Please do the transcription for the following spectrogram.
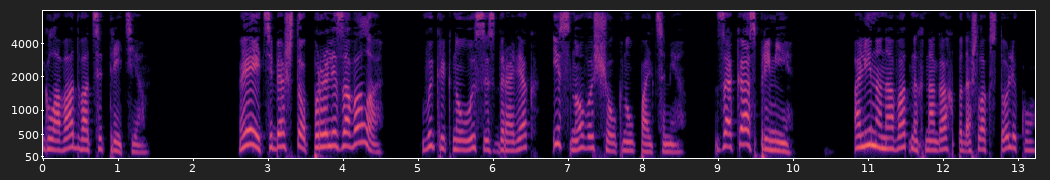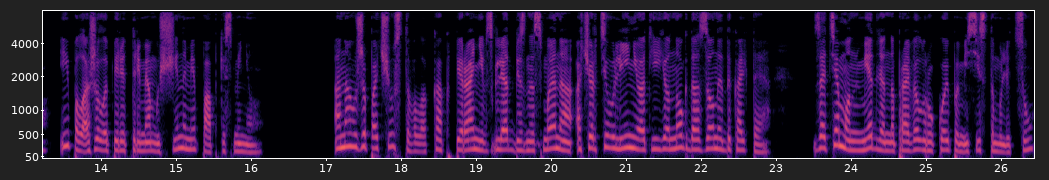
Глава двадцать третья. «Эй, тебя что, парализовало?» — выкрикнул лысый здоровяк и снова щелкнул пальцами. «Заказ прими!» Алина на ватных ногах подошла к столику и положила перед тремя мужчинами папки с меню. Она уже почувствовала, как пираний взгляд бизнесмена очертил линию от ее ног до зоны декольте. Затем он медленно провел рукой по мясистому лицу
